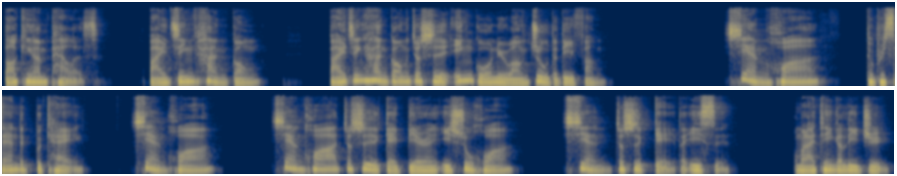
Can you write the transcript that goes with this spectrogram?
（Buckingham Palace），白金汉宫。白金汉宫就是英国女王住的地方。献花，to present a bouquet。献花，献花就是给别人一束花。献就是给的意思。我们来听一个例句：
